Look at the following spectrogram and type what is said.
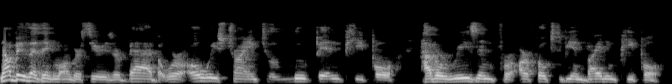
Not because I think longer series are bad, but we're always trying to loop in people have a reason for our folks to be inviting people.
